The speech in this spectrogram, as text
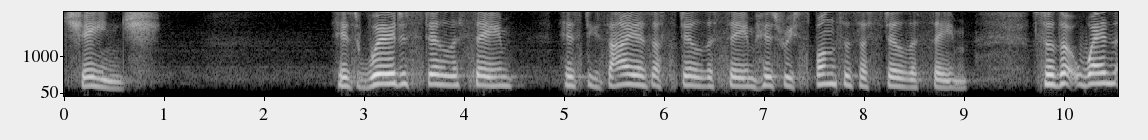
change. His word is still the same. His desires are still the same. His responses are still the same. So that when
